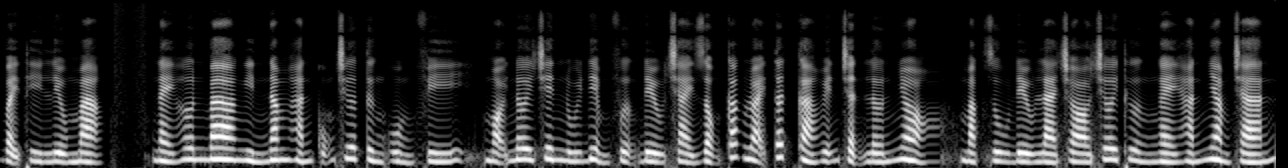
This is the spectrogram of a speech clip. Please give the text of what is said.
vậy thì liều mạng. Này hơn 3.000 năm hắn cũng chưa từng uổng phí, mọi nơi trên núi Điểm Phượng đều trải rộng các loại tất cả huyễn trận lớn nhỏ. Mặc dù đều là trò chơi thường ngày hắn nhàm chán,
